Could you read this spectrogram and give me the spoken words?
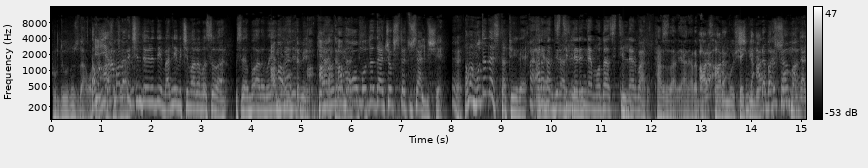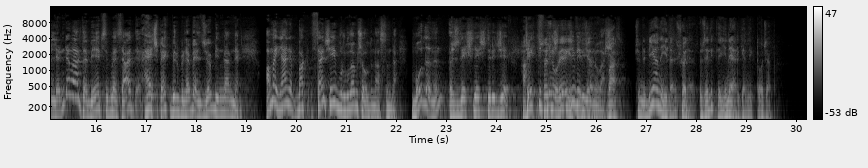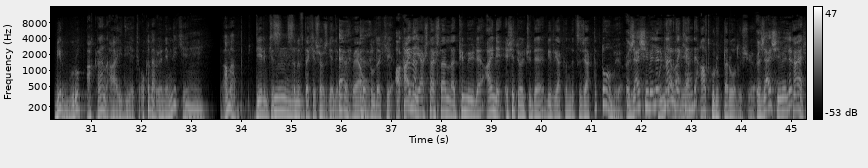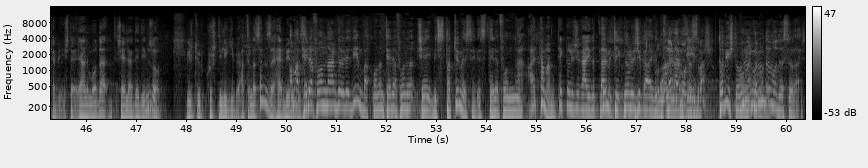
kurduğunuzda ortaya Ama arabalar için de öyle değil. Ben ne biçim arabası var? Mesela bu arabaya Ama o binilir tabii. mi? Ama- ama, tabii. ama o modadan çok statüsel bir şey. Evet. Ama moda da statüyle. Hayır, araba yani biraz stillerinde ilgili. moda stiller var. Tarzlar yani arabanın Ara, ara, formu, şekli. şimdi arabanın son ama- modellerinde var tabii. Hepsi mesela hatchback birbirine benziyor bilmem ne. Ama yani bak sen şeyi vurgulamış oldun aslında. Modanın özdeşleştirici, Ha, bir yanı var. Var. Şimdi bir yanıyla şöyle özellikle yine ergenlikte hocam. Bir grup akran aidiyeti o kadar önemli ki. Ama diyelim ki s- sınıftaki söz gelimi Evet, veya evet. okuldaki Akran- aynı yaştaşlarla tümüyle aynı eşit ölçüde bir yakınlık sıcaklık doğmuyor. Özel şiveleri bile Bunlar var da ya. kendi alt grupları oluşuyor. Özel şiveleri var. Gayet tabii işte yani moda şeyler dediğimiz o. Bir tür kuş dili gibi hatırlasanıza her birimizin. Ama telefonlarda öyle değil mi? Bak onun telefonu şey bir statü meselesi. Telefonunu Ha, ay, tamam teknolojik aygıtlar değil mi? Teknolojik aygıtlar. Onların da modası var. Tabii işte onun, Onların da onun da modası var.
